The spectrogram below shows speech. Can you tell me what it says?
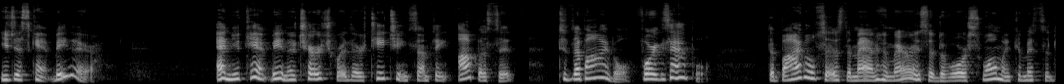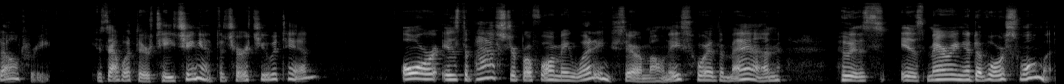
You just can't be there. And you can't be in a church where they're teaching something opposite to the Bible. For example, the Bible says the man who marries a divorced woman commits adultery. Is that what they're teaching at the church you attend? Or is the pastor performing wedding ceremonies where the man who is, is marrying a divorced woman?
